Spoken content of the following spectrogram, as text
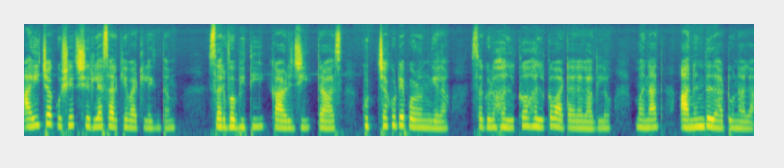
आईच्या कुशीत शिरल्यासारखे वाटले एकदम. सर्व भीती काळजी त्रास कुठच्या कुठे पळून गेला? सगळं हलकं हलकं वाटायला लागलं. मनात आनंद दाटून आला.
